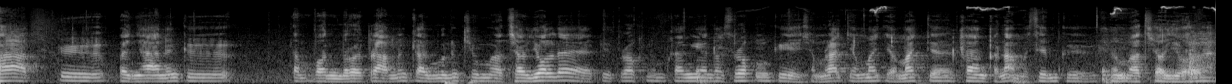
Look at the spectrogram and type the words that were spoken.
បាទគឺបញ្ញាហ្នឹងគឺតំបន់105ហ្នឹងកាលមុនហ្នឹងខ្ញុំអត់ឆៅយល់ដែរពីប្រុសខ្ញុំខាងងារនៅស្រុកហ្នឹងគេសម្រាប់យ៉ាងម៉េចយ៉ាងម៉េចទៅខាងគណៈមជ្ឈិមគឺខ្ញុំអត់ឆៅយល់ដែរ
